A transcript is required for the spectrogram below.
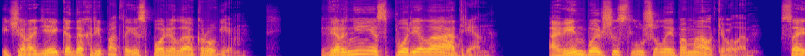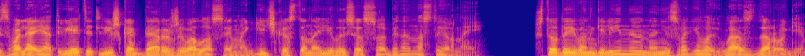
и чародейка до хрипоты спорила о круге. Вернее, спорила Адриан. А Вин больше слушала и помалкивала, соизволяя ответить лишь когда рыжеволосая магичка становилась особенно настырной. Что до Евангелины, она не сводила глаз с дороги.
